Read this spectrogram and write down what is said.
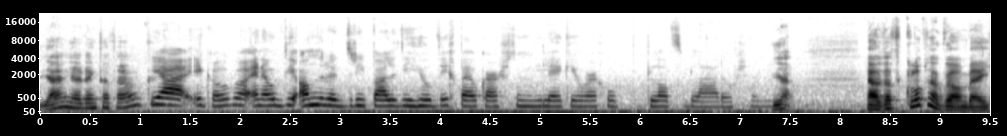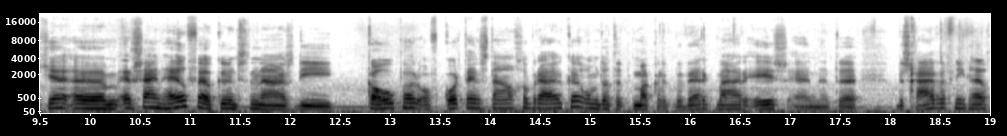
Ja, jij denkt dat ook? Ja, ik ook wel. En ook die andere drie palen die heel dicht bij elkaar stonden, die leken heel erg op bladbladen of zo. Ja. Nou, dat klopt ook wel een beetje. Ehm, er zijn heel veel kunstenaars die koper of kortenstaal gebruiken, omdat het makkelijk bewerkbaar is en het eh beschadigt niet heel,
